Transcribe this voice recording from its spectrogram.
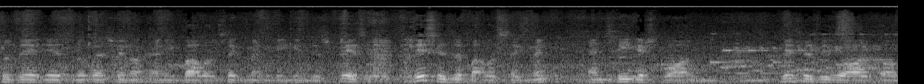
so there is no question of any bowel segment being in this place. This is the bowel segment, and see its wall. This is the wall of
